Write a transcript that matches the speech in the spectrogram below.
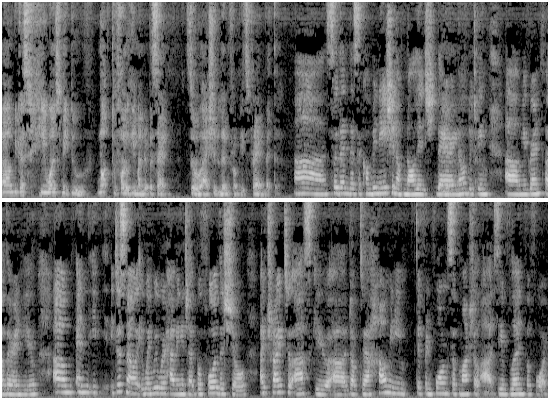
um, because he wants me to not to follow him hundred percent. So I should learn from his friend better. Ah, so then there's a combination of knowledge there, you know, between um, your grandfather and you. Um, and it, it just now, when we were having a chat before the show, I tried to ask you, uh, Doctor, how many different forms of martial arts you've learned before,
